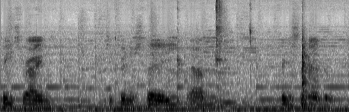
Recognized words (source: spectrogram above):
piece round to finish the um, finish the handle.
